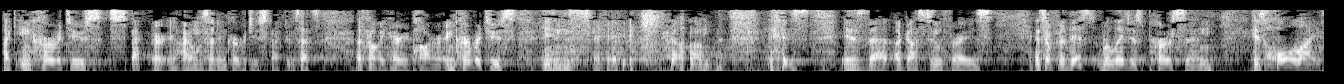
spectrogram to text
Like incurvatus spect, or I almost said incurvatus spectus. That's that's probably Harry Potter. Incurvatus in se um, is is that Augustine phrase. And so for this religious person, his whole life,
